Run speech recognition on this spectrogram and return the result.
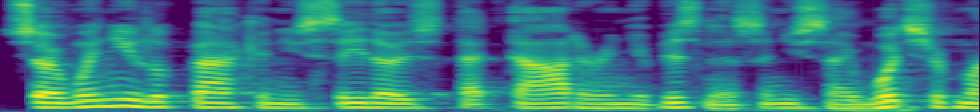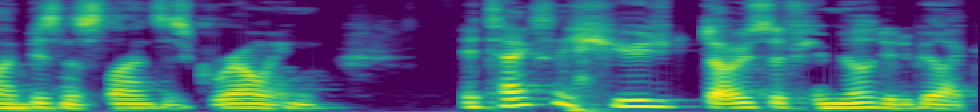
so when you look back and you see those that data in your business and you say, which of my business lines is growing? It takes a huge dose of humility to be like,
